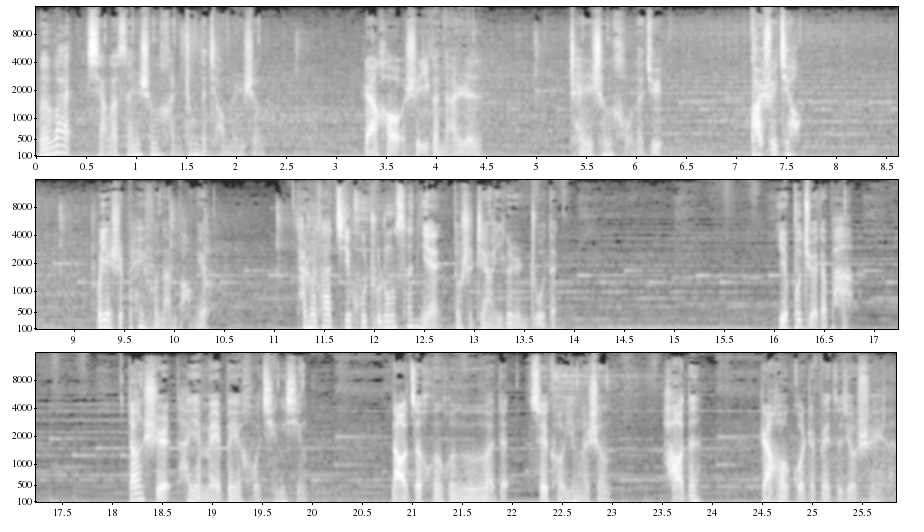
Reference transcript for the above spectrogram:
门外响了三声很重的敲门声，然后是一个男人沉声吼了句：“快睡觉。”我也是佩服男朋友，他说他几乎初中三年都是这样一个人住的，也不觉得怕。当时他也没被吼清醒，脑子浑浑噩噩的，随口应了声：“好的。”然后裹着被子就睡了，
